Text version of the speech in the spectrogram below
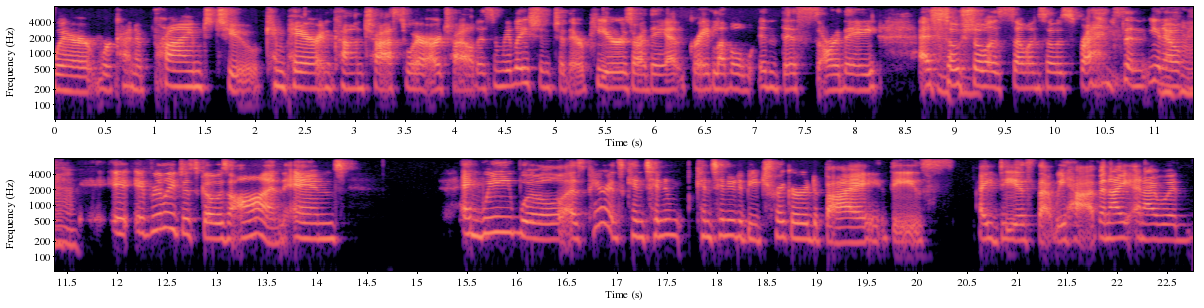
where we're kind of primed to compare and contrast where our child is in relation to their peers. Are they at grade level in this? Are they as mm-hmm. social as so and so's friends? And, you know, mm-hmm. it, it really just goes on. And and we will as parents continue continue to be triggered by these ideas that we have and i and i would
